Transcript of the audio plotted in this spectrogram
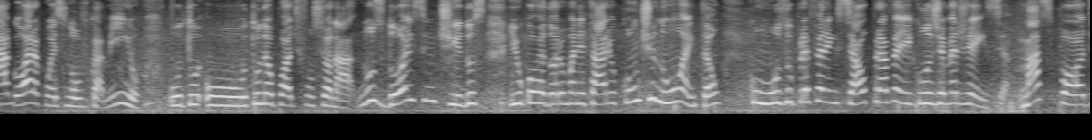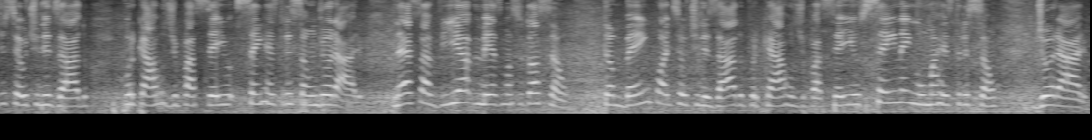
Agora, com esse novo caminho, o, o túnel pode funcionar nos dois sentidos e o corredor humanitário continua, então, com uso preferencial para veículos de emergência, mas pode ser utilizado por carros de passeio sem restrição de horário. Nessa via, mesma situação. Também pode ser utilizado por carros de passeio sem nenhuma restrição de horário.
